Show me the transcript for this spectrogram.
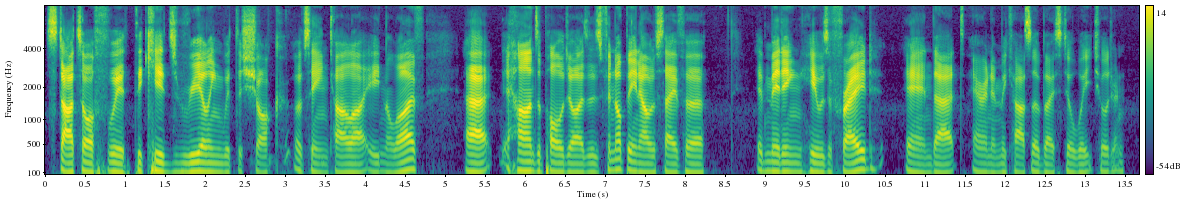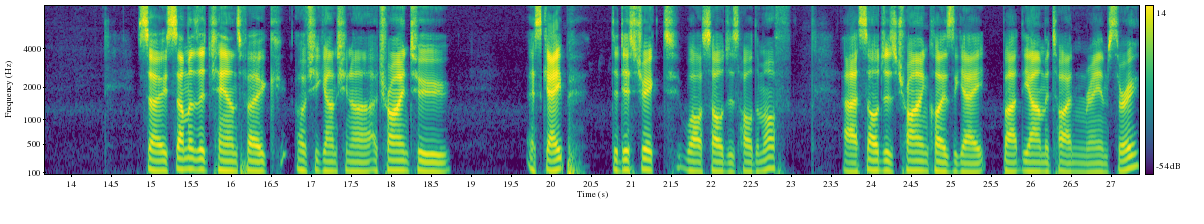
starts off with the kids reeling with the shock of seeing Carla eaten alive. Uh, Hans apologizes for not being able to save her, admitting he was afraid and that Eren and Mikasa are both still weak children. So some of the townsfolk of Shiganshina are trying to escape the district while soldiers hold them off. Uh, soldiers try and close the gate, but the armored titan rams through,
